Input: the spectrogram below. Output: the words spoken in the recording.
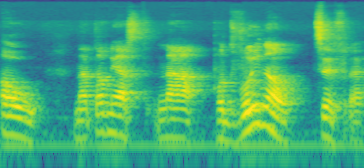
O. Natomiast na podwójną cyfrę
